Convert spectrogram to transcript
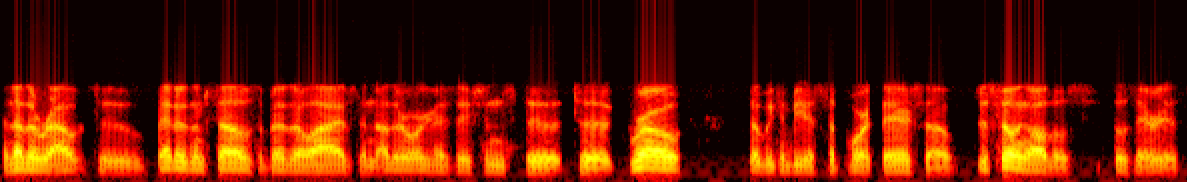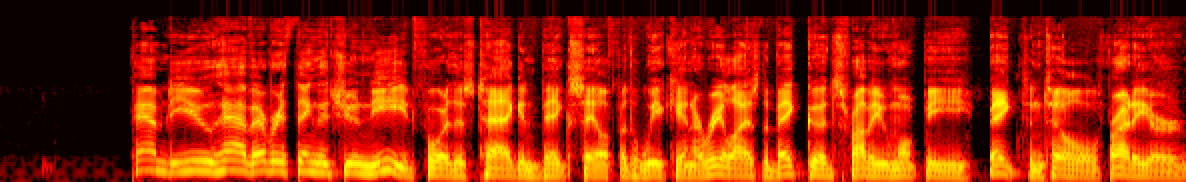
another route to better themselves, to better their lives, and other organizations to to grow, so we can be a support there. So just filling all those those areas. Pam, do you have everything that you need for this tag and bake sale for the weekend? I realize the baked goods probably won't be baked until Friday or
